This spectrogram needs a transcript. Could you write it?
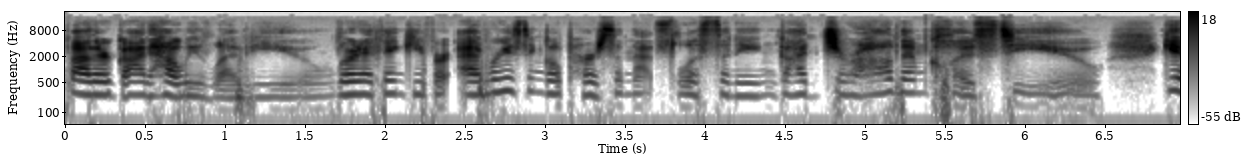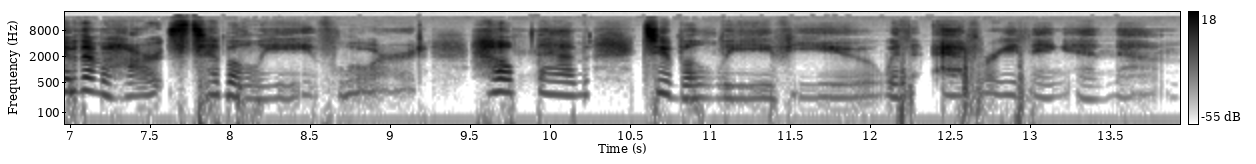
Father God, how we love you. Lord, I thank you for every single person that's listening. God, draw them close to you. Give them hearts to believe, Lord. Help them to believe you with everything in them.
